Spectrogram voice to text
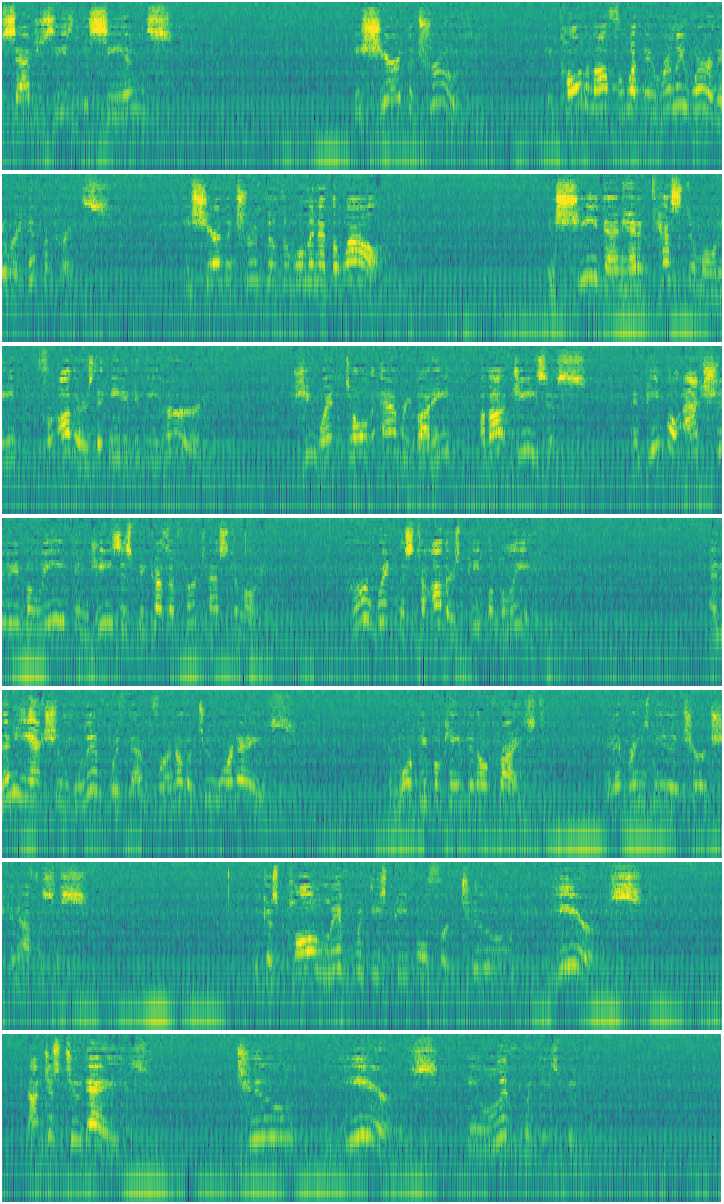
Sadducees, the Essenes. He shared the truth. He called them out for what they really were. They were hypocrites. He shared the truth of the woman at the well. And she then had a testimony for others that needed to be heard. She went and told everybody about Jesus. And people actually believed in Jesus because of her testimony. Her witness to others, people believed. And then he actually lived with them for another two more days. And more people came to know Christ. And it brings me to the church in Ephesus. Because Paul lived with these people for two years. Not just two days. Two years he lived with these people.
